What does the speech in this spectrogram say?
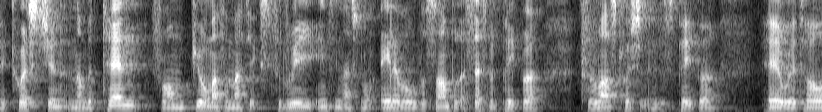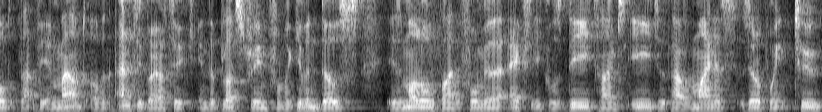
Okay, question number 10 from Pure Mathematics 3 International A Level, the sample assessment paper. It's the last question in this paper. Here we're told that the amount of an antibiotic in the bloodstream from a given dose is modeled by the formula x equals d times e to the power of minus 0.2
